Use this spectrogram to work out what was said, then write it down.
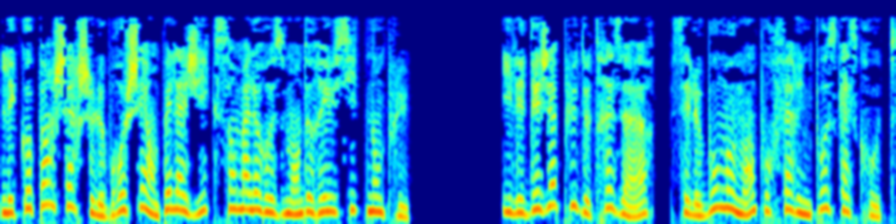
les copains cherchent le brochet en pélagique sans malheureusement de réussite non plus. Il est déjà plus de 13 heures, c'est le bon moment pour faire une pause casse-croûte.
